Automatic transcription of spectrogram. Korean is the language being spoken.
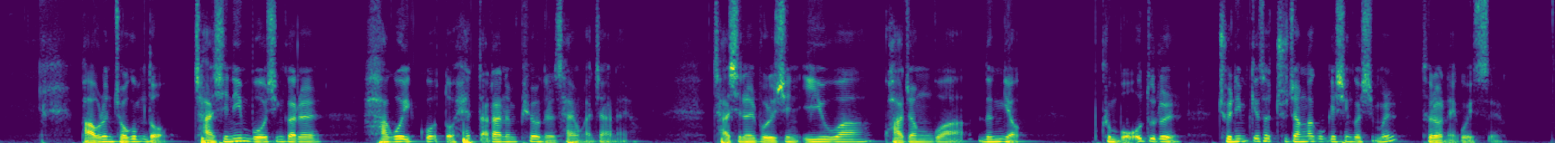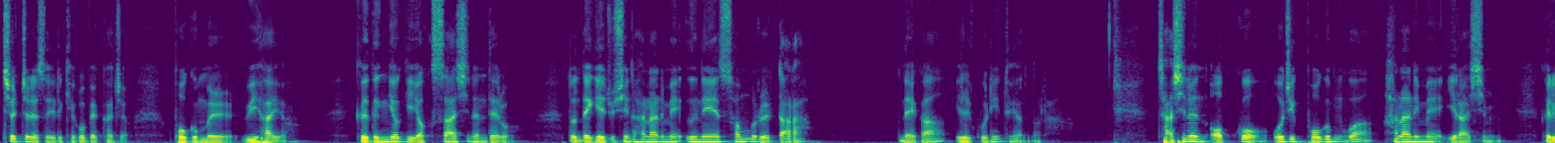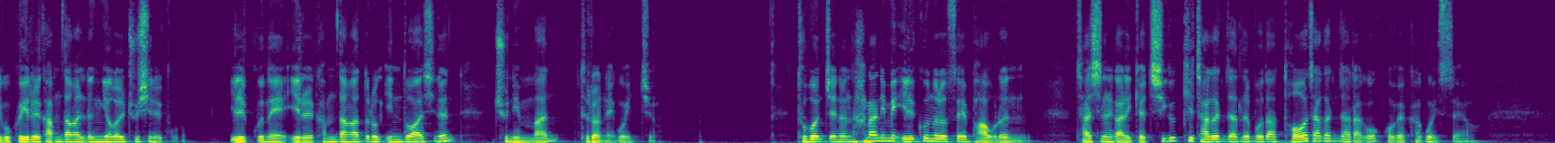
바울은 조금도 자신이 무엇인가를 하고 있고 또 했다라는 표현을 사용하지 않아요. 자신을 부르신 이유와 과정과 능력 그 모두를 주님께서 주장하고 계신 것임을 드러내고 있어요. 7절에서 이렇게 고백하죠. 복음을 위하여 그 능력이 역사하시는 대로 또 내게 주신 하나님의 은혜의 선물을 따라 내가 일꾼이 되었노라. 자신은 없고 오직 복음과 하나님의 일하심 그리고 그 일을 감당할 능력을 주시고 일꾼의 일을 감당하도록 인도하시는 주님만 드러내고 있죠. 두 번째는 하나님의 일꾼으로서의 바울은 자신을 가리켜 지극히 작은 자들보다 더 작은 자라고 고백하고 있어요.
